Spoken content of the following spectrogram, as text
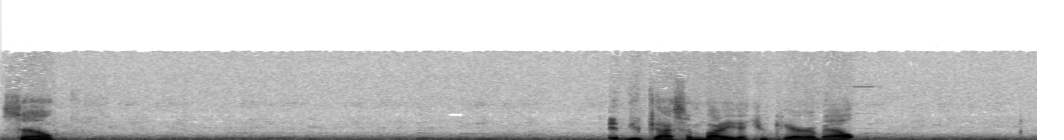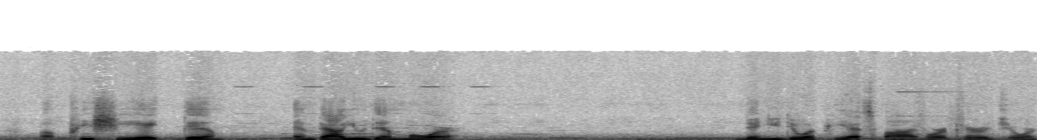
So, if you got somebody that you care about, appreciate them and value them more than you do a PS5 or a pair of Jordans.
